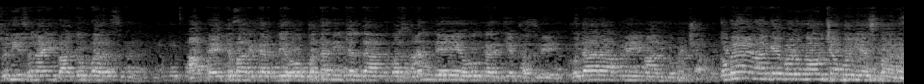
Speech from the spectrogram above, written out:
سنی سنائی باتوں پر آپ اعتبار کرتے ہو، پتہ نہیں چلتا، بس اندھے ہو کر کے پھنس گئے خدا را اپنے ایمان کو بچا تو میں آگے بڑھوں گا، اونچا بولیے اس بار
